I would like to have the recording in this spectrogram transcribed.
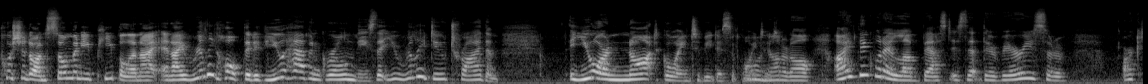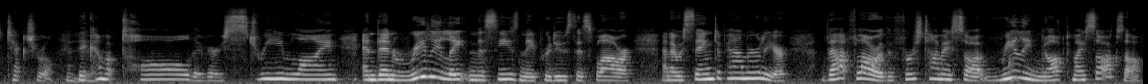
push it on so many people, and I and I really hope that if you haven't grown these, that you really do try them. You are not going to be disappointed. Oh, disappointed. not at all. I think what I love best is that they're very sort of architectural. Mm-hmm. They come up tall, they're very streamlined, and then really late in the season they produce this flower. And I was saying to Pam earlier, that flower, the first time I saw it, really knocked my socks off.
